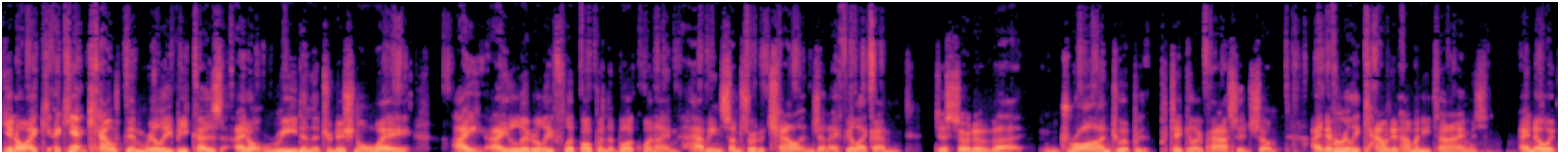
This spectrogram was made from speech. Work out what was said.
You know, I, I can't count them really because I don't read in the traditional way. I, I literally flip open the book when I'm having some sort of challenge and I feel like I'm just sort of uh, drawn to a p- particular passage. So I never really counted how many times. I know it.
